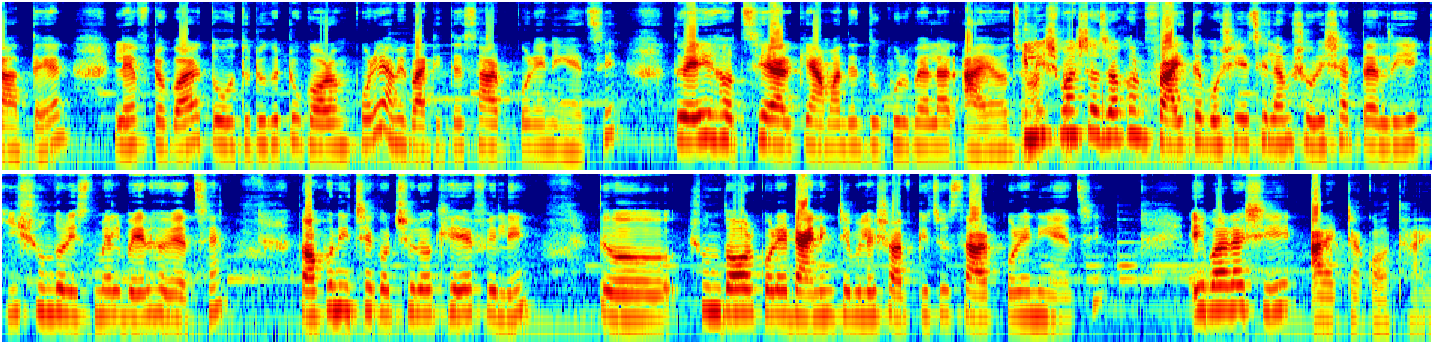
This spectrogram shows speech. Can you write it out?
রাতের লেফট ওভার তো অতটুকু একটু গরম করে আমি বাটিতে সার্ভ করে নিয়েছি। তো এই হচ্ছে আর কি আমাদের দুপুরবেলার আয়োজন। ইলিশ মাছটা যখন ফ্রাইতে বসিয়েছিলাম, সরিষার তেল দিয়ে কি সুন্দর স্মেল বের হয়েছে, তখন ইচ্ছে করছিল খেয়ে ফেলি। তো সুন্দর করে ডাইনিং টেবিলে সব কিছু সার্ভ করে নিয়েছি। এবার আসি আরেকটা কথায়।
